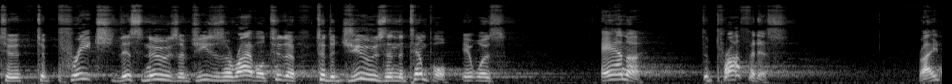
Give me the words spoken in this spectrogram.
to, to preach this news of Jesus' arrival to the, to the Jews in the temple? It was Anna, the prophetess, right?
